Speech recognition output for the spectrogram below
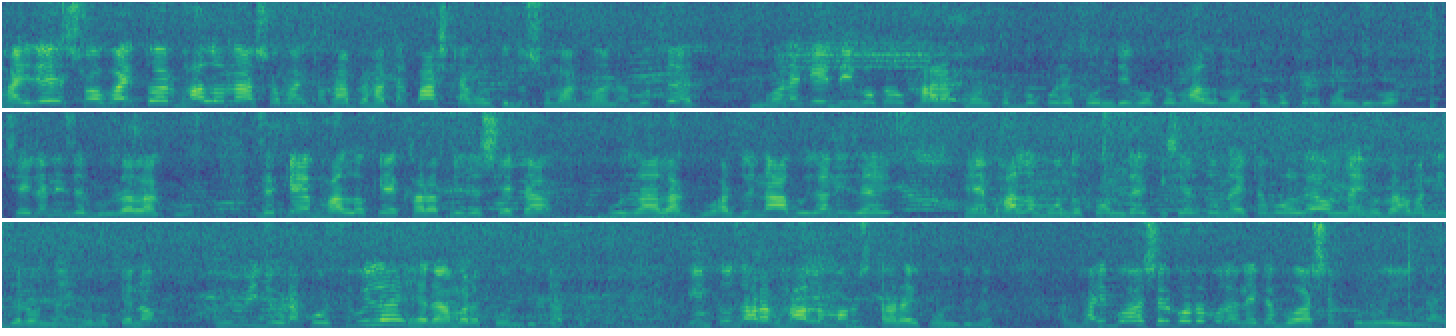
ভাইরে সবাই তো আর ভালো না সবাই তো খারাপ হাতের পাঁচটা আঙুল কিন্তু সমান হয় না বুঝছেন? অনেকেই দিব কেউ খারাপ মন্তব্য করে ফোন দিব কেউ ভালো মন্তব্য করে ফোন দিব সেটা নিজের বোঝা লাগবো। যে কে ভালো কে খারাপ নিজের সেটা বোঝা লাগবো। আর যদি না বোঝা নিজে হ্যাঁ ভালো মন্দ ফোন দেয় কিসের জন্য এটা বললে অন্যায় হবে আমার নিজের অন্যায় হবে কেন? আমি ভিডিওটা করছি বলে হেরা আমার ফোন দিতেছে। কিন্তু যারা ভালো মানুষ তারাই ফোন দিবেন। আর ভাই বয়সের কথা বলেন এটা বয়সের কোনো ই নাই।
